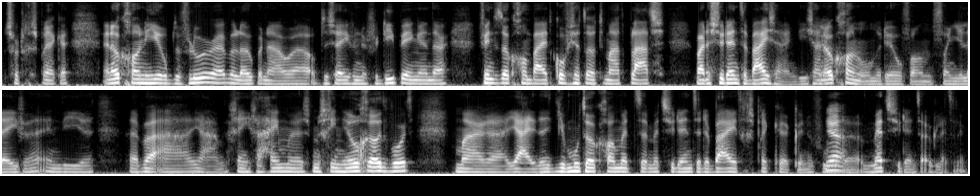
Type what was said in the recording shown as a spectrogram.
soort gesprekken. En ook gewoon hier op de vloer. Hè. We lopen nou op de zevende verdieping. En daar vindt het ook gewoon bij het koffiezetautomaat plaats waar de studenten bij zijn. Die zijn Ja. ook gewoon een onderdeel van, van je leven. En die eh, hebben ah, ja, geen geheim, is misschien een heel groot woord. Maar eh, ja, je moet ook gewoon met, eh, met studenten erbij het gesprek eh, kunnen voeren. Ja. eh, Met studenten ook letterlijk.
